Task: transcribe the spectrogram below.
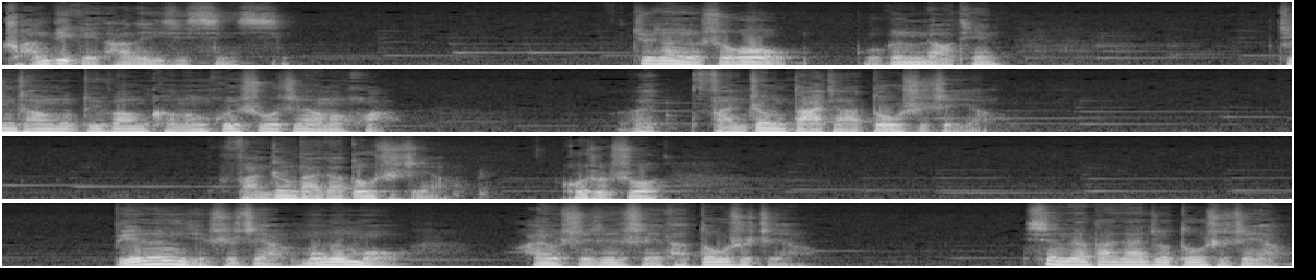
传递给他的一些信息。就像有时候我跟人聊天，经常对方可能会说这样的话：“哎，反正大家都是这样，反正大家都是这样，或者说。”别人也是这样，某某某，还有谁谁谁，他都是这样。现在大家就都是这样，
